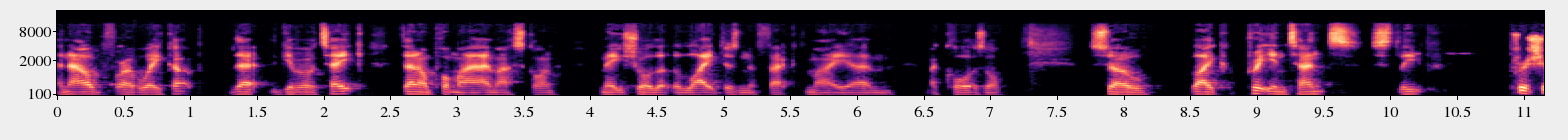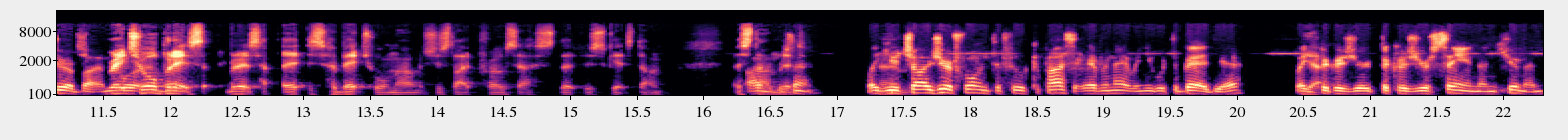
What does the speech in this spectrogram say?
an hour before I wake up, that give or take. Then I'll put my eye mask on, make sure that the light doesn't affect my um my cortisol. So like pretty intense sleep. For sure, but ritual, but it's but it's it's habitual now. It's just like process that just gets done. A standard. 100%. Like um, you charge your phone to full capacity every night when you go to bed, yeah? like yeah. because you're because you're sane and human.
